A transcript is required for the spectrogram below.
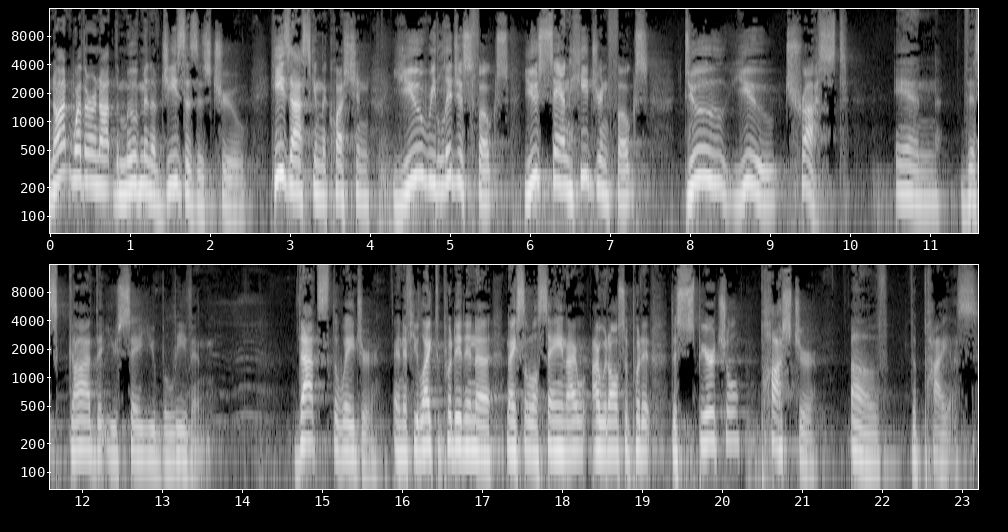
not whether or not the movement of Jesus is true. He's asking the question you religious folks, you Sanhedrin folks, do you trust in this God that you say you believe in? That's the wager. And if you like to put it in a nice little saying, I, I would also put it the spiritual posture of the pious.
